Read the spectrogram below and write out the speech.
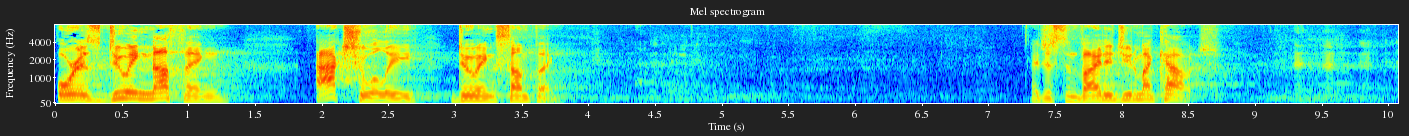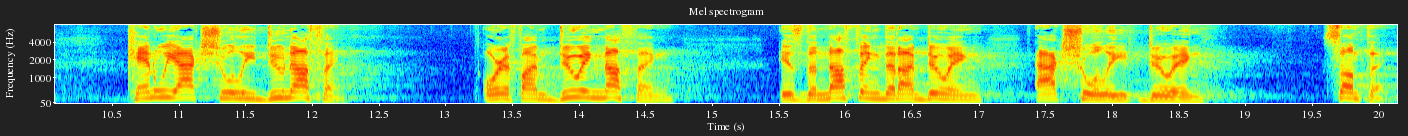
Or is doing nothing actually doing something? I just invited you to my couch. Can we actually do nothing? Or if I'm doing nothing, is the nothing that I'm doing actually doing something?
